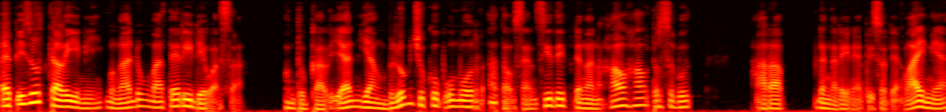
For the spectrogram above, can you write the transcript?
Episode kali ini mengandung materi dewasa. Untuk kalian yang belum cukup umur atau sensitif dengan hal-hal tersebut, harap dengerin episode yang lain ya.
